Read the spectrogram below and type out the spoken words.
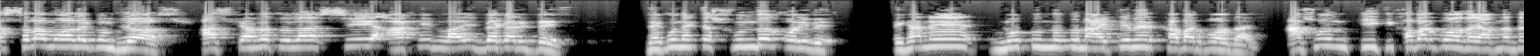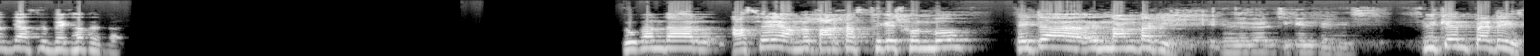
আসসালামু আলাইকুম ভিউয়ার্স। আজকে আমরা চলে আসছি আকিব লাইভ বেকারিতে। দেখুন একটা সুন্দর পরিবেশ। এখানে নতুন নতুন আইটেমের খাবার পাওয়া যায়। আসুন কি কি খাবার পাওয়া যায় আপনাদেরকে আজকে দেখাতে চাই। দোকানদার আছে আমরা তার কাছ থেকে শুনব। এটা এর নামটা কি? এটা চিকেন প্যাটিস চিকেন প্যাটিস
